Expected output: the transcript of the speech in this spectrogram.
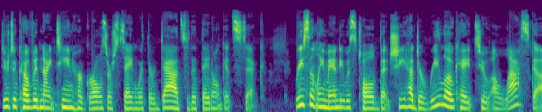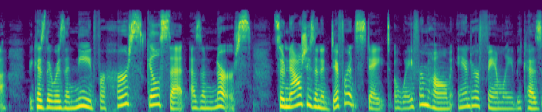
Due to COVID 19, her girls are staying with their dad so that they don't get sick. Recently, Mandy was told that she had to relocate to Alaska because there was a need for her skill set as a nurse. So now she's in a different state, away from home and her family, because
